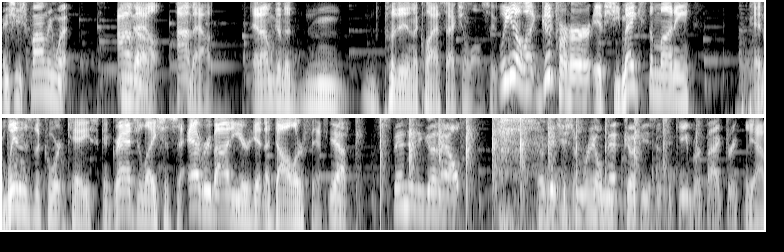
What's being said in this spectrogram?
and she's finally went. I'm No. out. I'm out. And I'm going to mm, put it in a class action lawsuit. Well, you know what? Good for her if she makes the money and wins the court case. Congratulations to everybody. You're getting a dollar fifty. Yeah, spend it in good health. Go get you some real mint cookies at the Keebler factory. Yeah.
